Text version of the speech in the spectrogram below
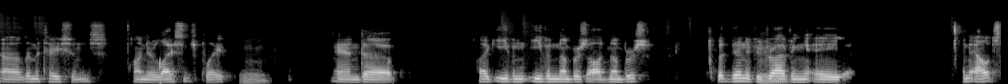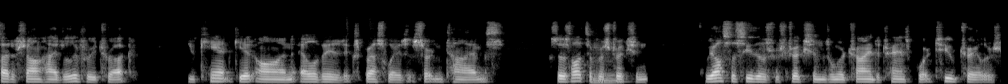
uh, limitations on your license plate, mm. and uh, like even even numbers, odd numbers. But then if you're mm. driving a an outside of Shanghai delivery truck, you can't get on elevated expressways at certain times. So there's lots of mm. restrictions. We also see those restrictions when we're trying to transport tube trailers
